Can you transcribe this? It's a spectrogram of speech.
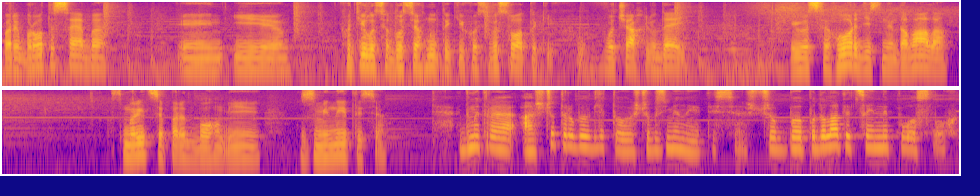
перебороти себе і, і хотілося досягнути якихось висот таких в очах людей. І ось гордість не давала смиритися перед Богом і змінитися. Дмитре, а що ти робив для того, щоб змінитися, щоб подолати цей непослух?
